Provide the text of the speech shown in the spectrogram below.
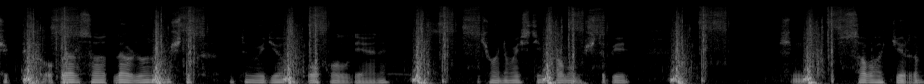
çıktık. O kadar saatlerce oynamıştık. Bütün video off oldu yani. Hiç oynama isteğim kalmamıştı. Bir şimdi sabah girdim.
